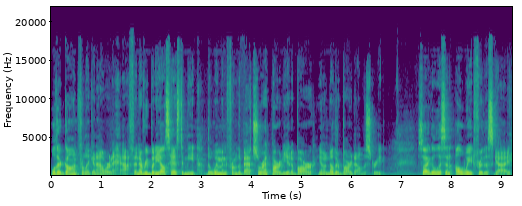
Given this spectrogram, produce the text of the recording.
Well, they're gone for like an hour and a half, and everybody else has to meet the women from the bachelorette party at a bar, you know, another bar down the street. So I go, listen, I'll wait for this guy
